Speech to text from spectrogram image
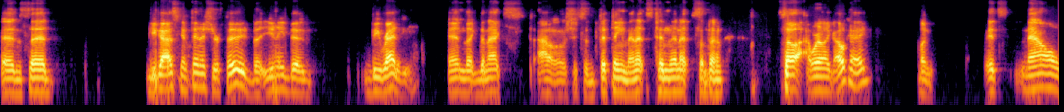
and said, "You guys can finish your food, but you need to be ready." And like the next, I don't know, she said 15 minutes, 10 minutes, something. So we're like, okay, like it's now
